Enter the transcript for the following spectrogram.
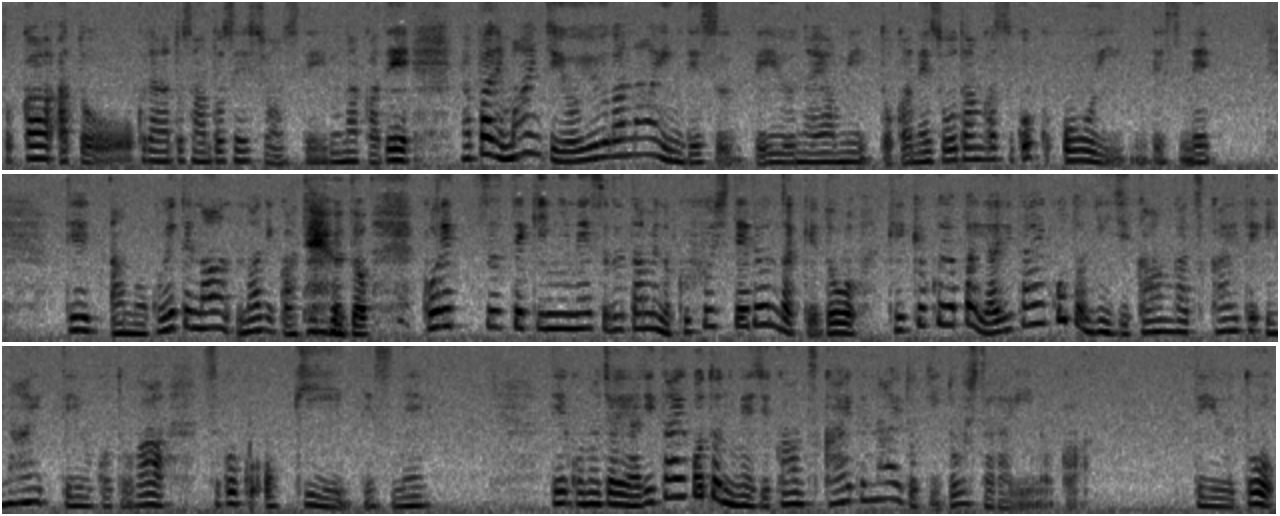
とかあとクライアントさんとセッションしている中でやっぱり毎日余裕がないんですっていう悩みとかね相談がすごく多いんですね。であのこれって何かっていうと 効率的にねするための工夫してるんだけど結局やっぱりやりたいことに時間が使えていないっていうことがすごく大きいですね。でこのじゃあやりたいことにね時間使えてない時どうしたらいいのかっていうと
